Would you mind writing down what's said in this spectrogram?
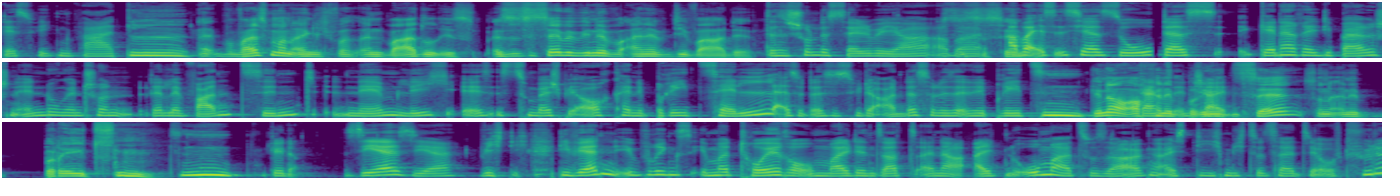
deswegen Wadel. Äh, weiß man eigentlich, was ein Wadel ist? Es ist dasselbe wie eine, eine die Wade. Das ist schon dasselbe, ja. Aber, dasselbe. aber es ist ja so, dass generell die bayerischen Endungen schon relevant sind, nämlich es ist zum Beispiel auch keine Brezel, also das ist wieder anders, sondern es ist eine Brezen. Genau, auch keine Brezel, sondern eine Brezen. Genau. Sehr, sehr wichtig. Die werden übrigens immer teurer, um mal den Satz einer alten Oma zu sagen, als die ich mich zurzeit sehr oft fühle.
